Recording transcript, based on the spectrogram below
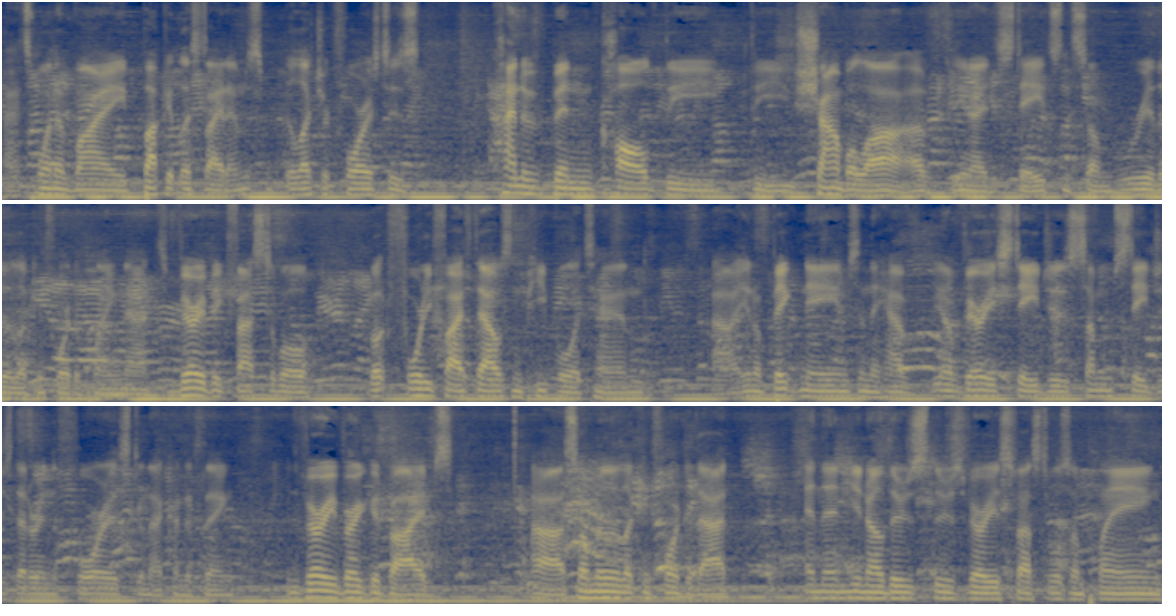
That's one of my bucket list items. Electric Forest has kind of been called the the Shambhala of the United States, and so I'm really looking forward to playing that. It's a very big festival. About 45,000 people attend. Uh, you know, big names, and they have you know various stages. Some stages that are in the forest and that kind of thing. And very very good vibes. Uh, so I'm really looking forward to that. And then you know, there's there's various festivals I'm playing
